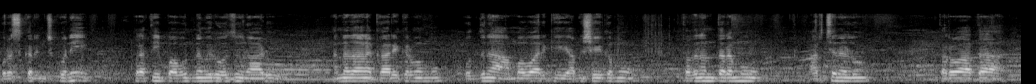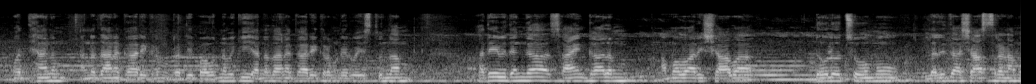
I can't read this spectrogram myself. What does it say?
పురస్కరించుకొని ప్రతి పౌర్ణమి రోజు నాడు అన్నదాన కార్యక్రమము పొద్దున అమ్మవారికి అభిషేకము తదనంతరము అర్చనలు తర్వాత మధ్యాహ్నం అన్నదాన కార్యక్రమం ప్రతి పౌర్ణమికి అన్నదాన కార్యక్రమం నిర్వహిస్తున్నాం. అదేవిధంగా సాయంకాలం అమ్మవారి శావ డోలోత్సవము లలిత శాస్త్రనామ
